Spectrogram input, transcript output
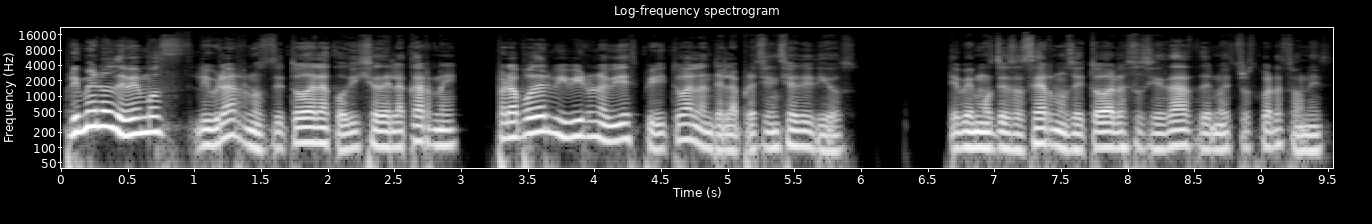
Primero debemos librarnos de toda la codicia de la carne para poder vivir una vida espiritual ante la presencia de Dios. Debemos deshacernos de toda la sociedad de nuestros corazones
